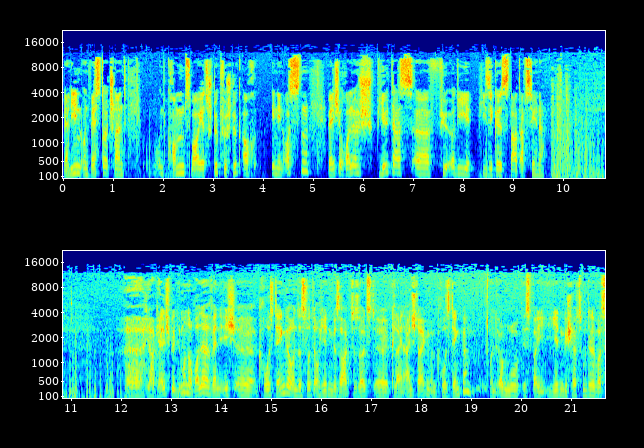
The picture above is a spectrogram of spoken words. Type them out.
Berlin und Westdeutschland und kommen zwar jetzt Stück für Stück auch in den Osten. Welche Rolle spielt das äh, für die hiesige Start-up-Szene? Äh, ja, Geld spielt immer eine Rolle, wenn ich äh, groß denke und das wird ja auch jedem gesagt, du sollst äh, klein einsteigen und groß denken. Und irgendwo ist bei jedem Geschäftsmodell, was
